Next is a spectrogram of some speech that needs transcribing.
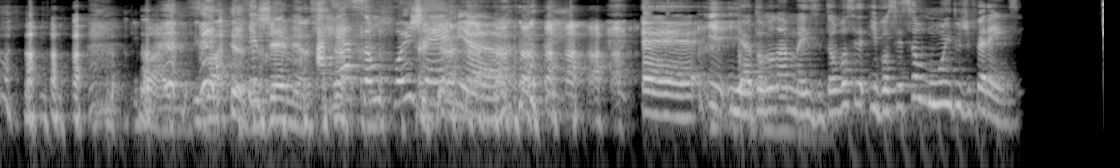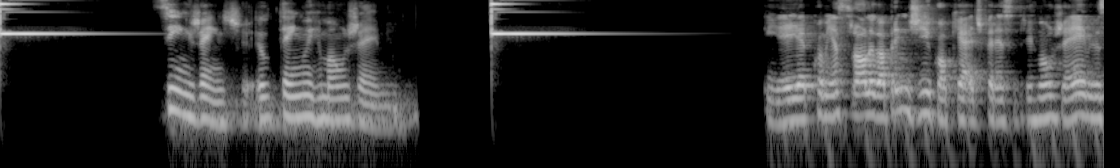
Iguais. Iguais, gêmeas. A reação foi gêmea. É, e, e é todo na mesa. Então você, e vocês são muito diferentes. Sim, gente, eu tenho um irmão gêmeo. E aí, com a minha astróloga, eu aprendi qual que é a diferença entre irmãos gêmeos,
